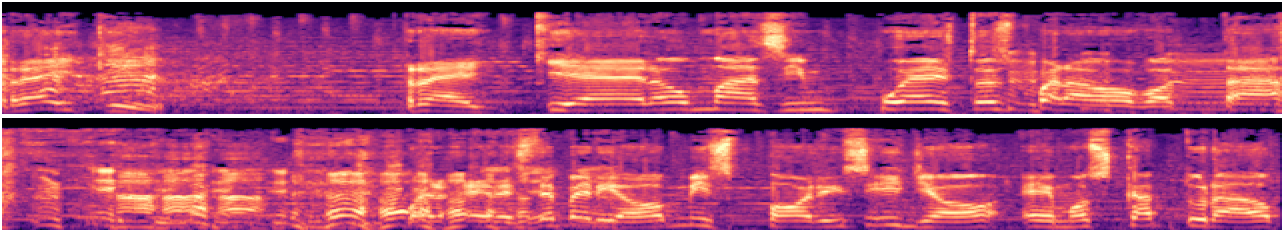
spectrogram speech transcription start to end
Reiki. Requiero más impuestos para Bogotá. bueno, en este periodo mis polis y yo hemos capturado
